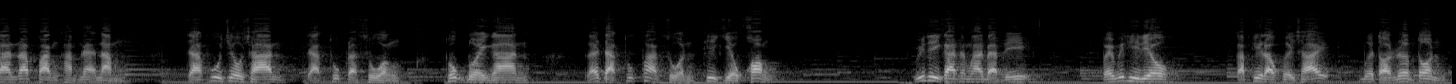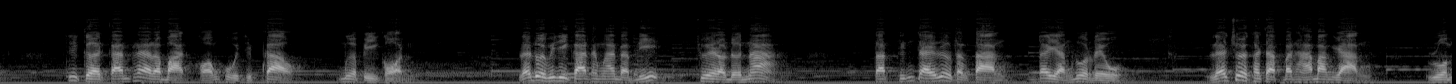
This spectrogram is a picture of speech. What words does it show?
การรับฟังคำแนะนำจากผู้เชี่ยวชาญจากทุกกระทรวง ทุกหน่วยงาน และจากทุกภาคส่วนที่เกี่ยวข้อง วิธีการทำงานแบบนี้ เป็นวิธีเดียวกับที่เราเคยใช้เมื่อตอนเริ่มต้น ที่เกิดการแพร่ระบาดของโควิด -19 เมื่อปีก่อน และด้วยวิธีการทำงานแบบนี้ ช่วยเราเดินหน้า ตัดสินใจเรื่องต่างๆ ได้อย่างรวดเร็ว และช่วยขจัดปัญหาบางอย่าง รวม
